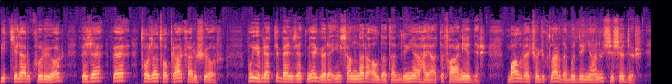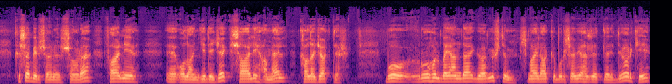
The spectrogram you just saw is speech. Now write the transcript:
bitkiler kuruyor ve, ve toza toprağa karışıyor. Bu ibretli benzetmeye göre insanları aldatan dünya hayatı fanidir. Mal ve çocuklar da bu dünyanın süsüdür. Kısa bir süre sonra fani olan gidecek, salih amel kalacaktır. Bu Ruhul Beyan'da görmüştüm. İsmail Hakkı Bursevi Hazretleri diyor ki,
